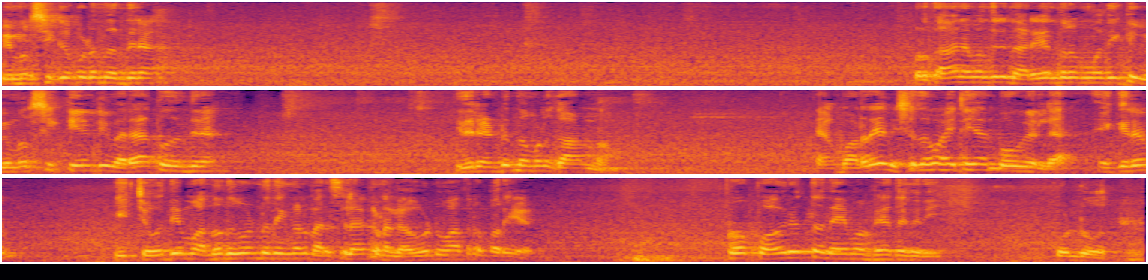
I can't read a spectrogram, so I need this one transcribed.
വിമർശിക്കപ്പെടുന്നത് എന്തിനാ? പ്രധാനമന്ത്രി നരേന്ദ്രമോദിക്ക് വിമർശിക്കേണ്ടി വരാത്തത് എന്തിനാ? ഇത് രണ്ടും നമ്മൾ കാണണം. ഞാൻ വളരെ വിശദമായിട്ട് ഞാൻ പോകില്ല എങ്കിലും ഈ ചോദ്യം വന്നതുകൊണ്ട് നിങ്ങൾ മനസ്സിലാക്കണമല്ലോ. അതുകൊണ്ട് മാത്രം പറയുകയാണ്. ഇപ്പോൾ പൗരത്വ നിയമ ഭേദഗതി കൊണ്ടുവന്നു.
